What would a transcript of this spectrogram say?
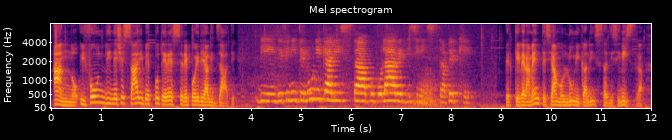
hanno i fondi necessari per poter essere poi realizzati. Vi definite l'unica lista popolare di sinistra, perché? Perché veramente siamo l'unica lista di sinistra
